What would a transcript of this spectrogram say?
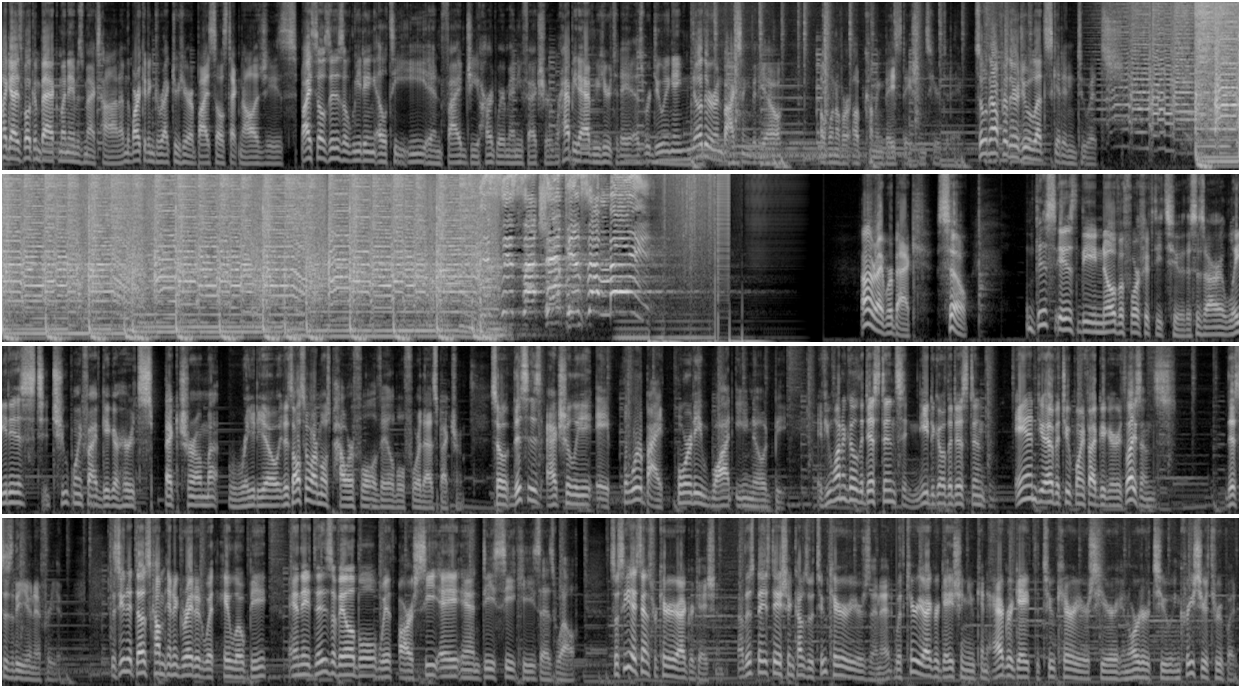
Hi guys, welcome back. My name is Max Hahn. I'm the marketing director here at Baicells Technologies. Baicells is a leading LTE and 5G hardware manufacturer. We're happy to have you here today as we're doing another unboxing video of one of our upcoming base stations here today. So without further ado, let's get into it. All right, we're back. So, this is the Nova 452. This is our latest 2.5 gigahertz spectrum radio. It is also our most powerful available for that spectrum. So, this is actually a 4x40 watt eNodeB. If you want to go the distance and need to go the distance, and you have a 2.5 gigahertz license, this is the unit for you. This unit does come integrated with HaloB, and it is available with our CA and DC keys as well. So CA stands for carrier aggregation. Now this base station comes with two carriers in it. With carrier aggregation, you can aggregate the two carriers here in order to increase your throughput.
